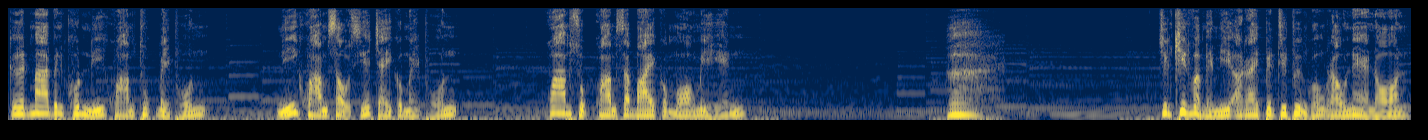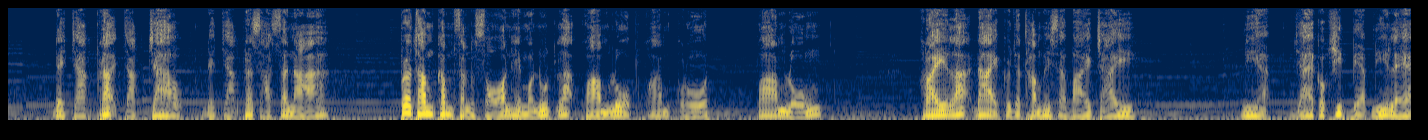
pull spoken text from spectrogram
เกิดมาเป็นคนหนีความทุกข์ไม่พ้น หนีความเศร้าเสียใจก็ไม่พ้น ความสุขความสบายก็มองไม่เห็นเฮ้ จึงคิดว่าไม่มีอะไรเป็นที่พึ่งของเราแน่นอน ได้จากพระจากเจ้า ได้จากพระศาสนาพระธรรมคำสั่งสอนให้มนุษย์ละความโลภความโกรธ ความหลง ใครละได้ก็จะทำให้สบายใจ เนี่ยยายก็คิดแบบนี้แหละ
